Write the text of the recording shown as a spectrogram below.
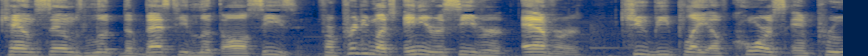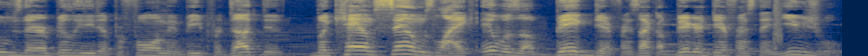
Cam Sims looked the best he looked all season. For pretty much any receiver ever, QB play, of course, improves their ability to perform and be productive. But Cam Sims, like, it was a big difference, like a bigger difference than usual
